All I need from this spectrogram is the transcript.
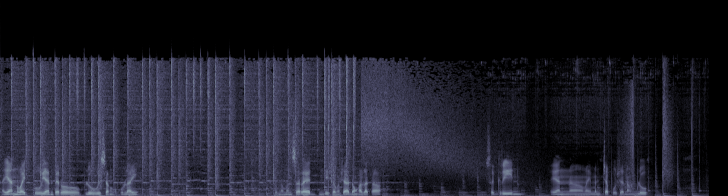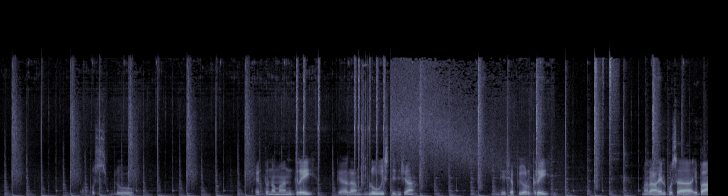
Ayan, white po yan pero bluish ang kulay. Ito naman sa red, hindi siya masyadong halata. Sa green, ayan, ah, may mancha po siya ng blue tapos blue. Ito naman gray. Kaya lang bluish din siya. Hindi siya pure gray. Marahil po sa iba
